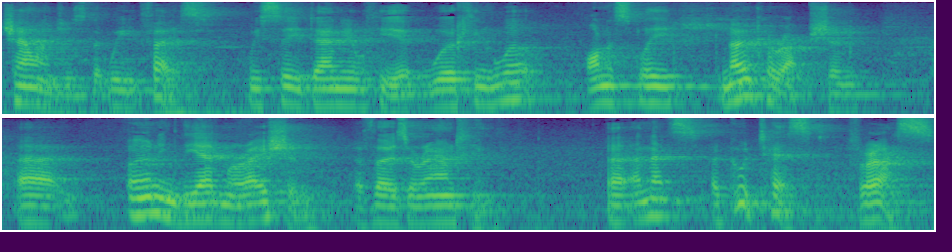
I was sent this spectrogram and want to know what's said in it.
challenges that we face, we see Daniel here working well, honestly, no corruption, uh, earning the admiration of those around him. Uh, and that's a good test for us.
